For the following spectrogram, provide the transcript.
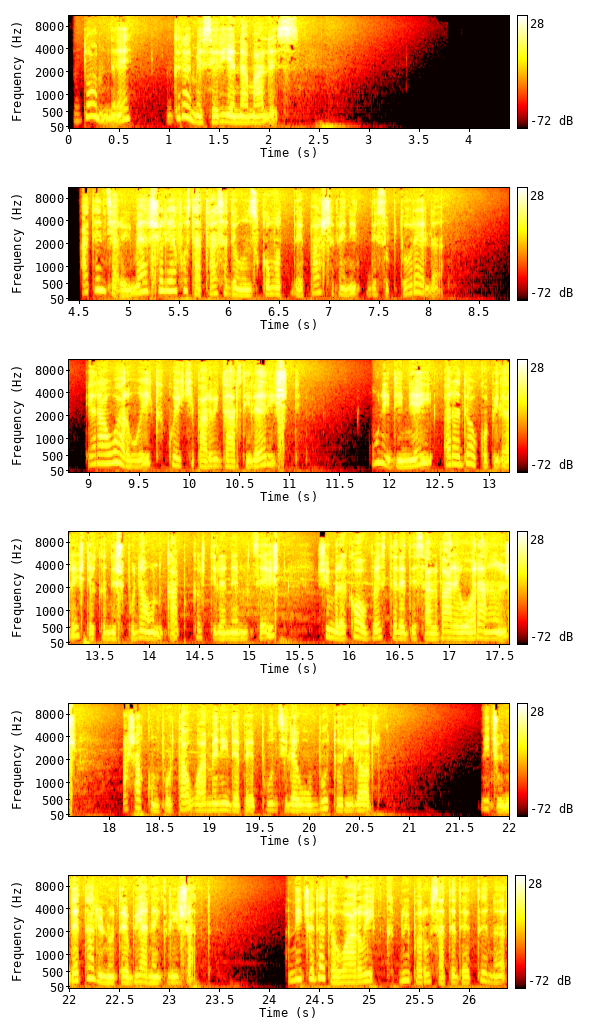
Doamne, grea meserie ne-am ales. Atenția lui Marshall i-a fost atrasă de un zgomot de pași venit de sub turelă. Era Warwick cu echipa lui de artileriști. Unii din ei rădeau copilărește când își puneau în cap căștile nemțești și îmbrăcau vestele de salvare oranj, așa cum purtau oamenii de pe punțile ubuturilor. Niciun detaliu nu trebuia neglijat. Niciodată Warwick nu-i părus atât de tânăr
